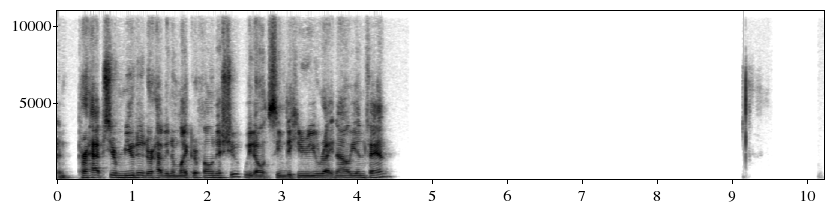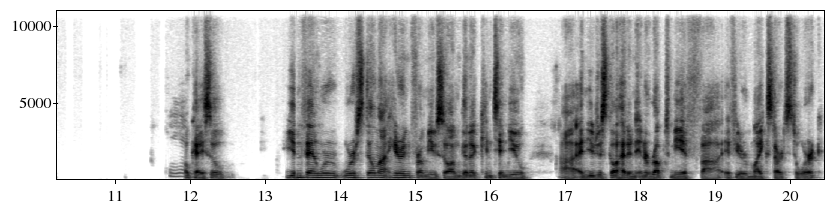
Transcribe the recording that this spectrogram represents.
And perhaps you're muted or having a microphone issue. We don't seem to hear you right now, Yin Fan. Okay, so Yin Fan, we're we're still not hearing from you, so I'm going to continue, uh, and you just go ahead and interrupt me if uh, if your mic starts to work.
